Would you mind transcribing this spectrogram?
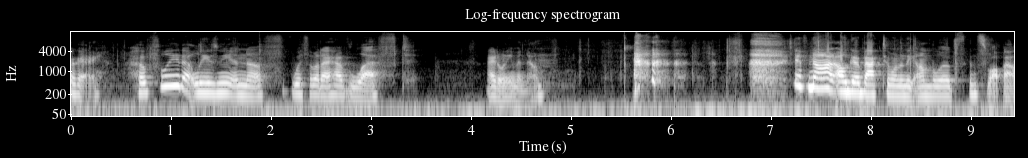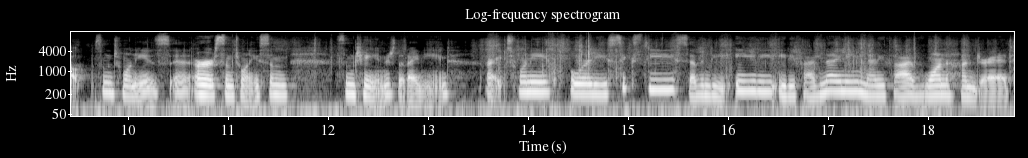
Okay. Hopefully that leaves me enough with what I have left. I don't even know. if not, I'll go back to one of the envelopes and swap out some 20s uh, or some 20s, some some change that I need. All right, 20, 40, 60, 70, 80, 85, 90, 95, 100.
